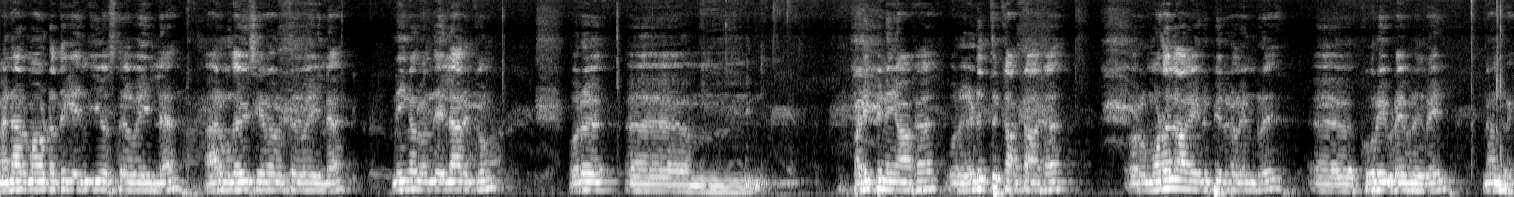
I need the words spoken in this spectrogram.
மன்னார் மாவட்டத்துக்கு என்ஜிஓஸ் தேவையில்லை. யாரும் உதவி செய்கிறவர் தேவையில்லை. நீங்கள் வந்து எல்லாருக்கும் ஒரு படிப்பினையாக ஒரு எடுத்துக்காட்டாக ஒரு மொடலாக இருப்பீர்கள் என்று கூறி விடைபெறுகிறேன். நன்றி.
